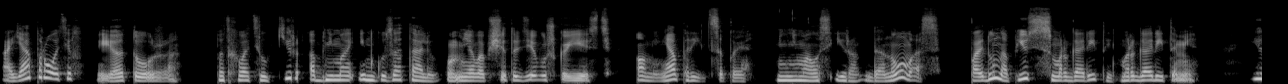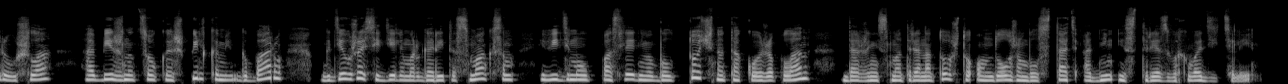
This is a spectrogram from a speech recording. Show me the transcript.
«А я против». «Я тоже», — подхватил Кир, обнимая Ингу за талию. «У меня вообще-то девушка есть». «А у меня принципы», — не внималась Ира. «Да ну вас! Пойду напьюсь с Маргаритой, Маргаритами». Ира ушла, обиженно цокая шпильками к бару, где уже сидели Маргарита с Максом, видимо, у последнего был точно такой же план, даже несмотря на то, что он должен был стать одним из трезвых водителей.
